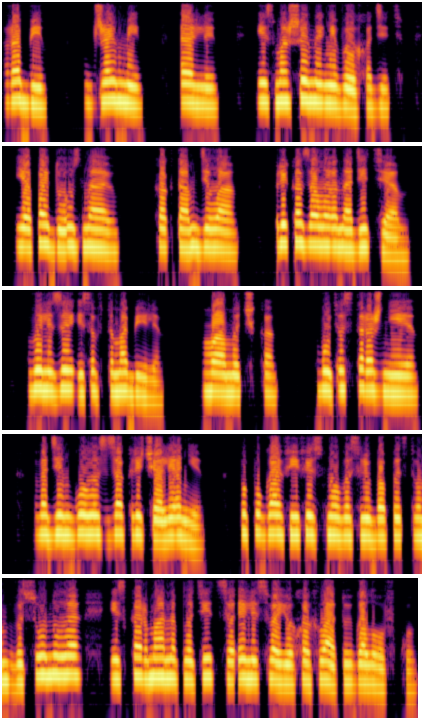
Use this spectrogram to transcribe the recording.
Раби, Джейми, Элли, из машины не выходить. Я пойду узнаю, как там дела, приказала она детям. Вылезай из автомобиля. Мамочка, будь осторожнее. В один голос закричали они. Попугай Фифи снова с любопытством высунула из кармана платиться Элли свою хохлатую головку.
